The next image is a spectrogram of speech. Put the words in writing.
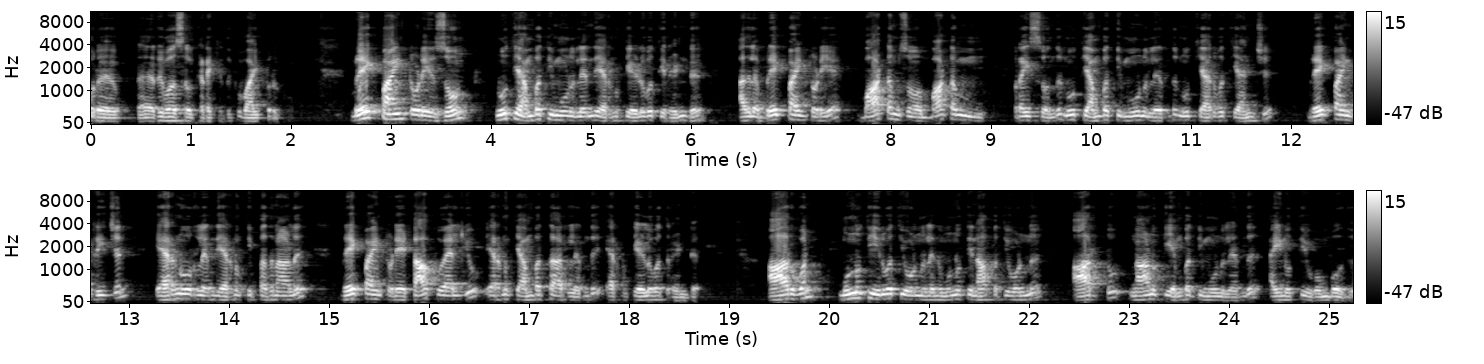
ஒரு ரிவர்சல் கிடைக்கிறதுக்கு வாய்ப்பு இருக்கும். பிரேக் பாயிண்டோடைய ஜோன் நூற்றி ஐம்பத்தி மூணுலேருந்து இரநூத்தி எழுபத்தி ரெண்டு. அதில் பிரேக் பாயிண்ட்டோடைய பாட்டம் ஜோ பாட்டம் ப்ரைஸ் வந்து நூற்றி ஐம்பத்தி மூணுலேருந்து நூற்றி அறுபத்தி அஞ்சு. பிரேக் பாயிண்ட் ரீஜன் இரநூறுலேருந்து இரநூத்தி பதினாலு. பிரேக் பாயிண்டுடைய டாப் வேல்யூ இரநூத்தி ஐம்பத்தாறுல இருந்து இரநூத்தி எழுபத்தி ரெண்டு. ஆர் ஒன் முந்நூற்றி இருபத்தி ஒன்றுலேருந்து முன்னூத்தி நாற்பத்தி ஒன்று ஆர் டூ நானூற்றி எண்பத்தி மூணுலேருந்து ஐநூற்றி ஒம்பது.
